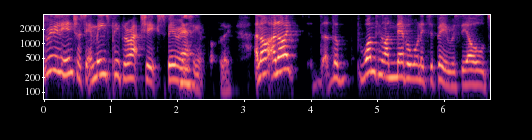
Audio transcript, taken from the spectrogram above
really interesting. It means people are actually experiencing it properly. And I and I the, the one thing I never wanted to be was the old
